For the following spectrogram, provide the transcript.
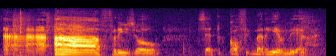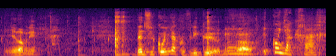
Ah, ah, Friso. Zet de koffie maar hier neer. Jawel, meneer. Wens u cognac of liqueur, mevrouw? Cognac graag.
